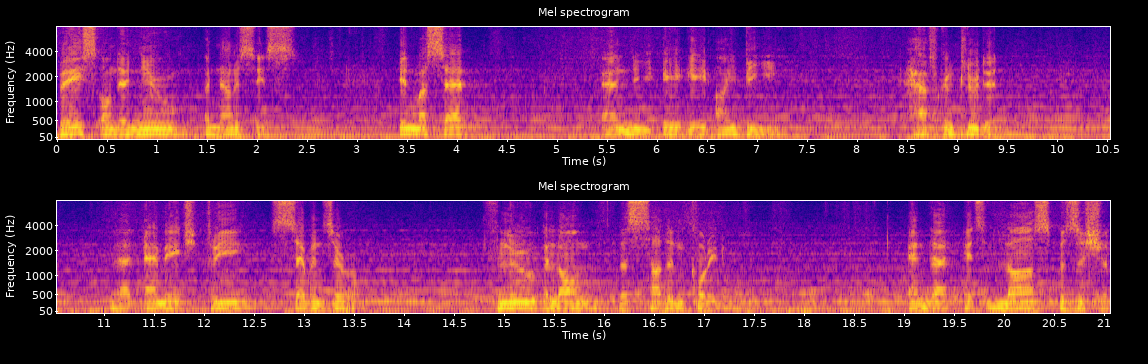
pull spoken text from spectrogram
Based on their new analysis, Inmarsat and the AAIB have concluded that MH370 flew along the southern corridor and that its last position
